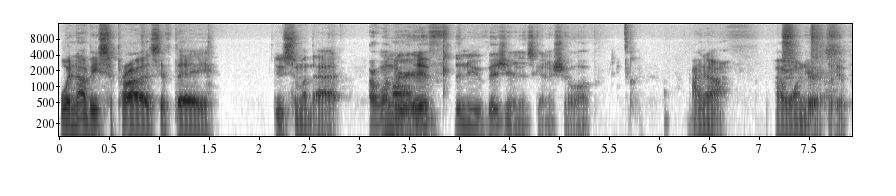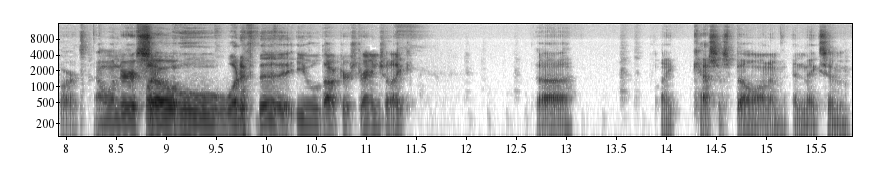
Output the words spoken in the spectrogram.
Would not be surprised if they do some of that. i wonder Um, if the new vision is going to show up I know. I wonder. play a part i wonder if So- like, ooh, what if the evil doctor strange like uh like casts a spell on him and makes him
